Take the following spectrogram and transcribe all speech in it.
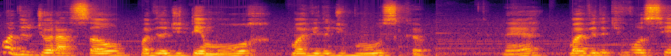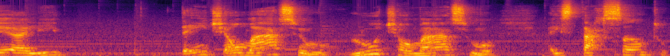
Uma vida de oração, uma vida de temor, uma vida de busca, né? Uma vida que você ali tente ao máximo, lute ao máximo a estar santo.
